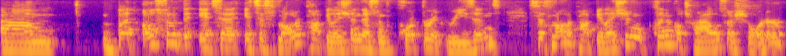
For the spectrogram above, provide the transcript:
Um, but also, the, it's a it's a smaller population. There's some corporate reasons. It's a smaller population. Clinical trials are shorter,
